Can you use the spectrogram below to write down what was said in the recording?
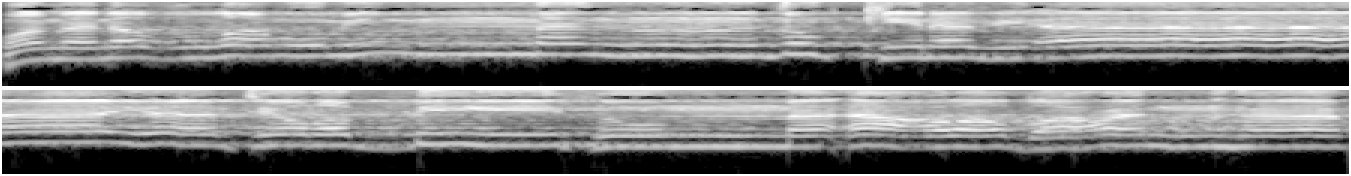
ومن أظلم ممن ذكر بآيات ربه ثم أعرض عنها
